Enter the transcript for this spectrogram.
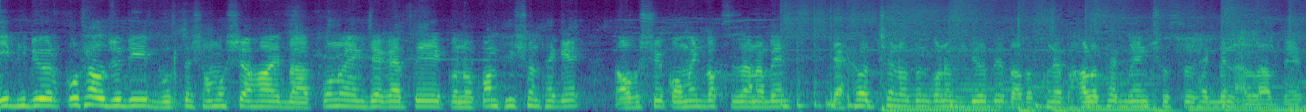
এই ভিডিওর কোথাও যদি বুঝতে সমস্যা হয় বা কোনো এক জায়গাতে কোনো কনফিউশন থাকে অবশ্যই কমেন্ট বক্সে জানাবেন। দেখা হচ্ছে নতুন কোনো ভিডিওতে। ততক্ষণে ভালো থাকবেন, সুস্থ থাকবেন। আল্লাহ হাফেজ।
